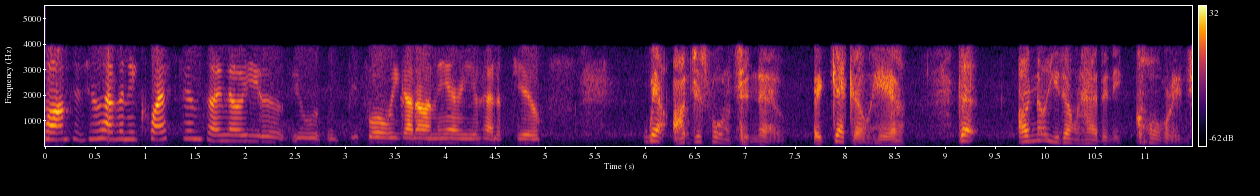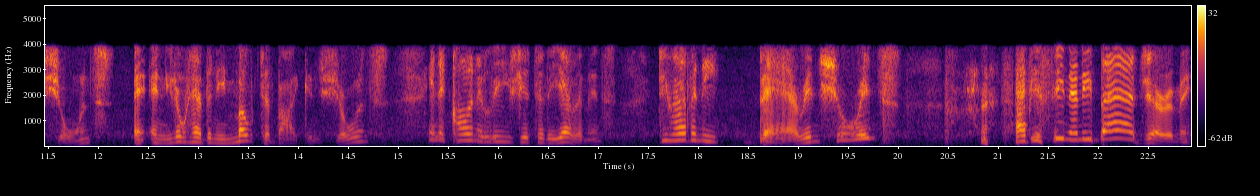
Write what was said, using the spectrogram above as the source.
Tom, did you have any questions? I know you you before we got on the air you had a few. Well, I just wanted to know, uh, Gecko here, that I know you don't have any car insurance and, and you don't have any motorbike insurance, and it kind of leaves you to the elements. Do you have any bear insurance? have you seen any bear, Jeremy?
